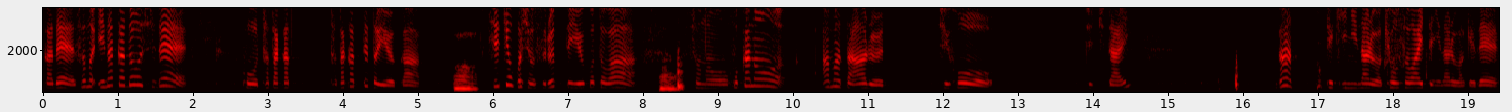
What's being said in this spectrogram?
舎でその田舎同士でこう戦っ戦ってというかうん。地域おこしをするっていうことはうん。その他のあまたある地方自治体が敵になるわ競争相手になるわけで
